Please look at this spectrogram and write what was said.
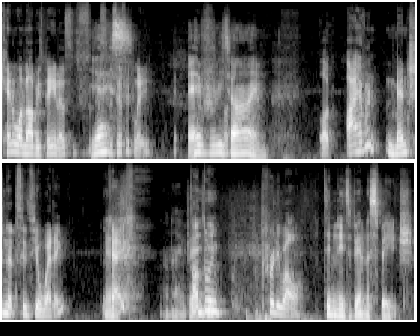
Ken Watanabe's penis, Yes. specifically. Every time. Look, I haven't mentioned it since your wedding. Okay? I know, but So I'm doing pretty well. didn't need to be in the speech.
